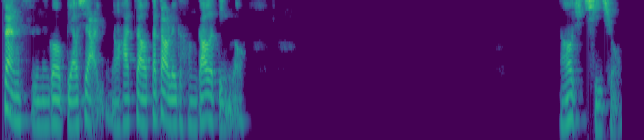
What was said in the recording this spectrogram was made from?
暂时能够不要下雨，然后他到他到了一个很高的顶楼，然后去祈求，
